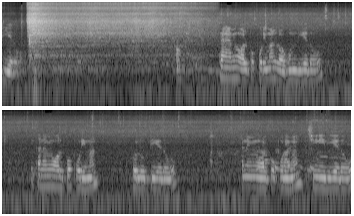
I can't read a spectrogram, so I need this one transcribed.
দিয়ে দেবো। এখানে আমি অল্প পরিমাণ লবণ দিয়ে দেবো। এখানে আমি অল্প পরিমাণ হলুদ দিয়ে দেবো। এখানে আমি অল্প পরিমাণ চিনি দিয়ে দেবো।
